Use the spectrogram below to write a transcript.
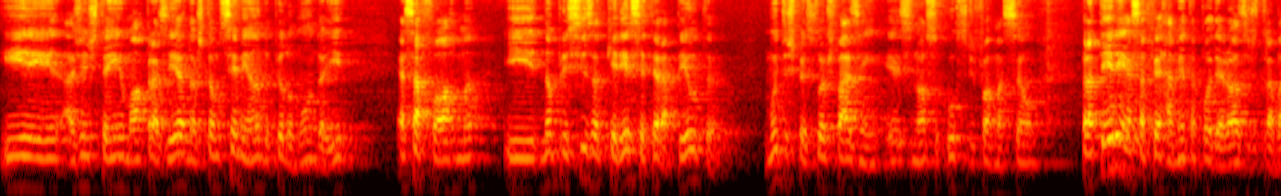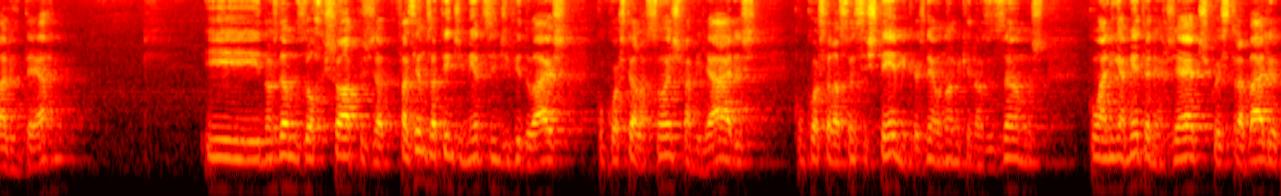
E a gente tem o maior prazer, nós estamos semeando pelo mundo aí essa forma e não precisa querer ser terapeuta. Muitas pessoas fazem esse nosso curso de formação para terem essa ferramenta poderosa de trabalho interno. E nós damos workshops, fazemos atendimentos individuais com constelações familiares, com constelações sistêmicas, né, o nome que nós usamos, com alinhamento energético. Esse trabalho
